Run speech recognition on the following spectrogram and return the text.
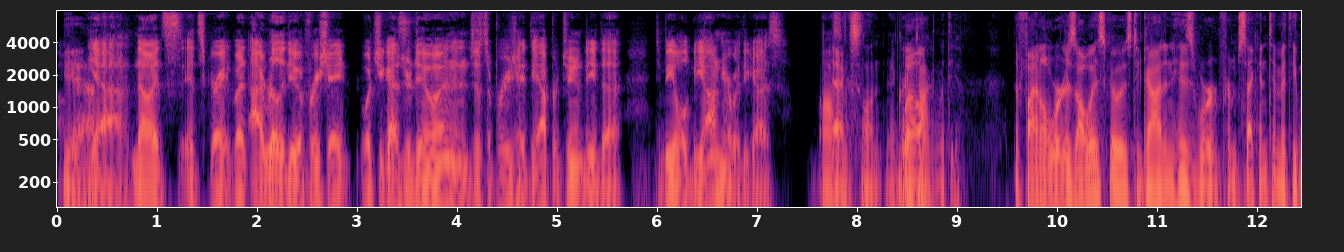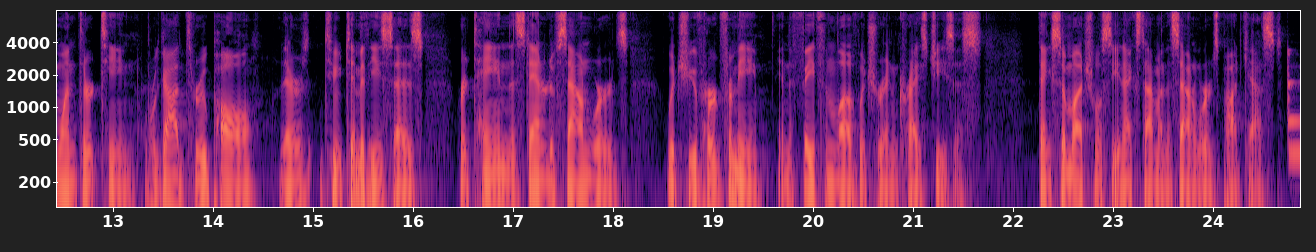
um, yeah, yeah. No, it's it's great, but I really do appreciate what you guys are doing, and just appreciate the opportunity to to be able to be on here with you guys. Awesome. Excellent. Yeah, great well, talking with you. The final word, as always, goes to God and His Word from 2 Timothy 1.13, where God, through Paul, there to Timothy, says, Retain the standard of sound words which you've heard from me in the faith and love which are in Christ Jesus. Thanks so much. We'll see you next time on the Sound Words Podcast.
